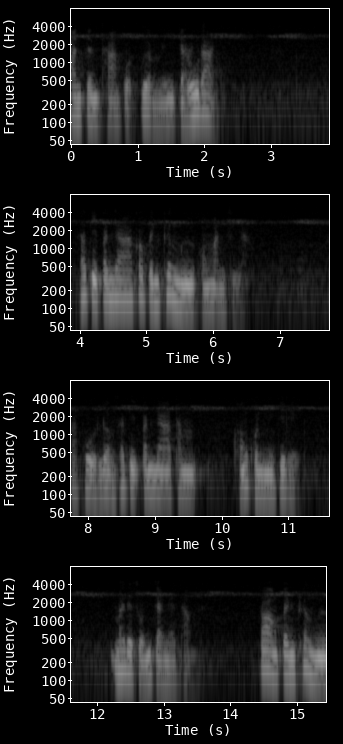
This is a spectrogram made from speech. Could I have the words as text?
อันเป็นทางปลดเปลื้องนี้จะรู้ได้ สติปัญญาก็เป็นเครื่องมือของมันเสียถ้าพูดเรื่องสติปัญญาธรรมของคนมีกิเลสไม่ได้สนใจในธรรม ต้องเป็นเครื่องมือ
